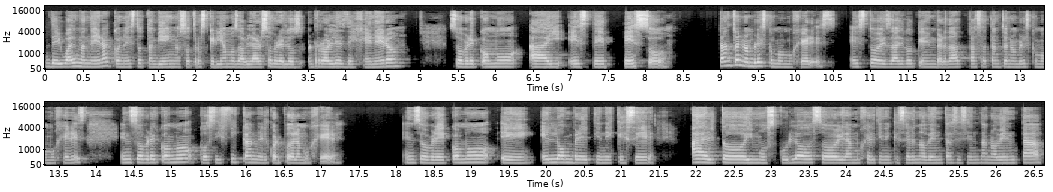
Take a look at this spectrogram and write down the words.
de igual manera, con esto también nosotros queríamos hablar sobre los roles de género, sobre cómo hay este peso, tanto en hombres como mujeres. Esto es algo que en verdad pasa tanto en hombres como mujeres, en sobre cómo cosifican el cuerpo de la mujer, en sobre cómo eh, el hombre tiene que ser alto y musculoso y la mujer tiene que ser 90, 60, 90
